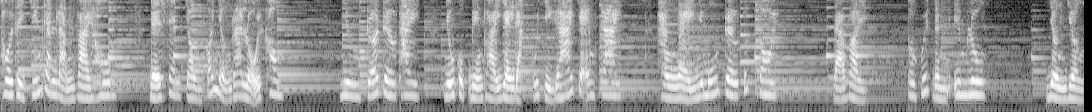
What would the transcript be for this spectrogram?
thôi thì chiến tranh lạnh vài hôm để xem chồng có nhận ra lỗi không. Nhưng trớ trêu thay, những cuộc điện thoại dày đặc của chị gái cho em trai, hàng ngày như muốn trêu tức tôi. Đã vậy tôi quyết định im luôn. Dần dần,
